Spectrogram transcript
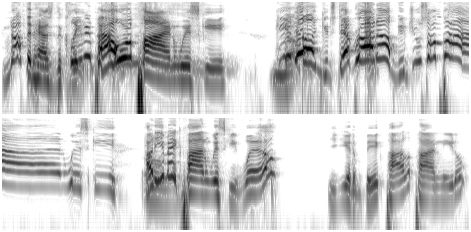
Nothing has the cleaning power of pine whiskey. Get No. up, get step right up, get you some pine whiskey. How do you Oh. make pine whiskey? Well, you get a big pile of pine needle,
